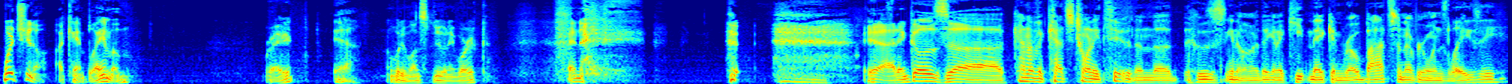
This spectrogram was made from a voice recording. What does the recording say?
Which, you know, I can't blame them. Right? Yeah. Nobody wants to do any work. And yeah, and it goes uh Kind of a catch 22. Then the, who's, you know, are they going to keep making robots when everyone's lazy?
